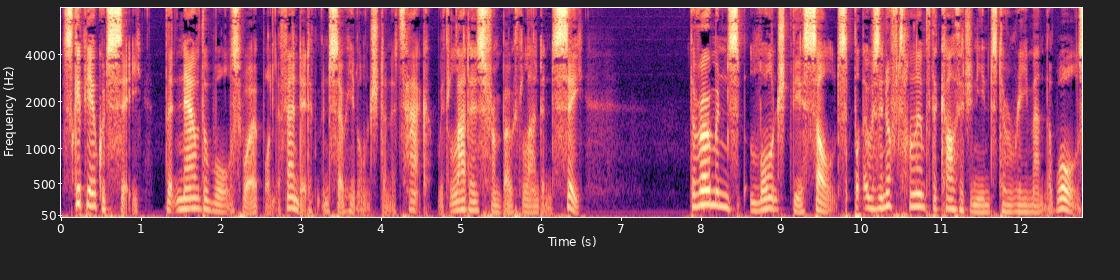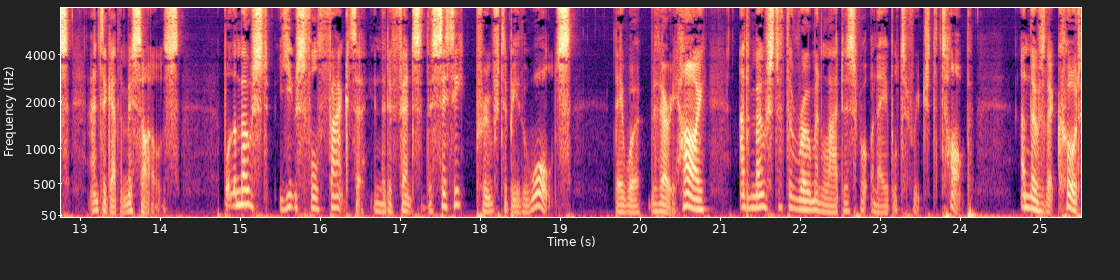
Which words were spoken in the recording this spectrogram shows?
Scipio could see that now the walls were undefended, and so he launched an attack with ladders from both land and sea. The Romans launched the assault, but there was enough time for the Carthaginians to reman the walls and to gather missiles. But the most useful factor in the defence of the city proved to be the walls. They were very high, and most of the Roman ladders were unable to reach the top, and those that could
